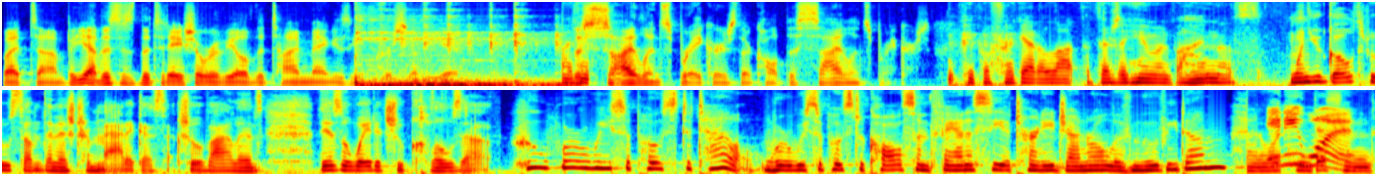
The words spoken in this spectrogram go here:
But um, but yeah, this is the Today Show reveal of the Time Magazine Person of the Year. I The Silence Breakers, they're called. The Silence Breakers. People forget a lot that there's a human behind this. When you go through something as traumatic as sexual violence, there's a way that you close up. Who were we supposed to tell? Were we supposed to call some fantasy attorney general of moviedom? And Anyone.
